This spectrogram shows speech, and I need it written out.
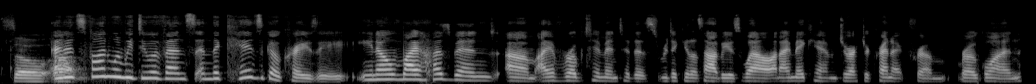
So and um, it's fun when we do events and the kids go crazy. You know, my husband, um, I have roped him into this ridiculous hobby as well, and I make him Director Krennic from Rogue One.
